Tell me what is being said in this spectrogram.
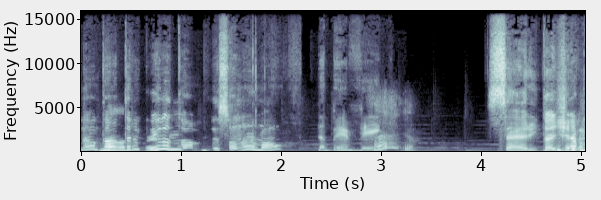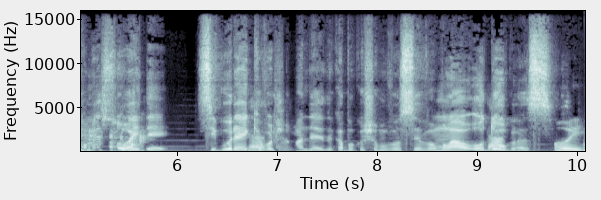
Não, tá Não, tá tranquilo, tá uma pessoa normal. Tá perfeito. Sério, então a gente já começou, Aide. Segura aí que eu vou chamar, de- daqui a pouco eu chamo você. Vamos lá, ô Tá. Douglas. Oi.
